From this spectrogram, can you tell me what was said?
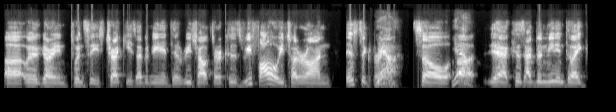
uh regarding Twin Cities Trekkies. I've been meaning to reach out to her because we follow each other on Instagram. Yeah. So Yeah. uh, yeah, because I've been meaning to like,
